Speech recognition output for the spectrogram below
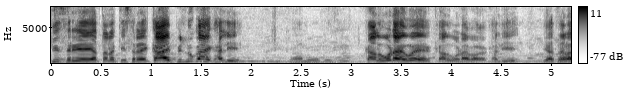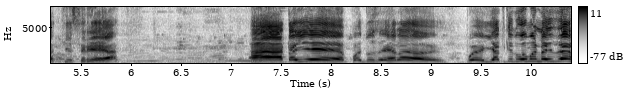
तिसरी येताला तिसरी काय पिल्लू काय खाली? कालवड आहे वय कालवड आहे बघा खाली. येताला तिसरी आहे. आ, आता ये प- दुसऱ्या ह्याला प- यात किती म्हणायचं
